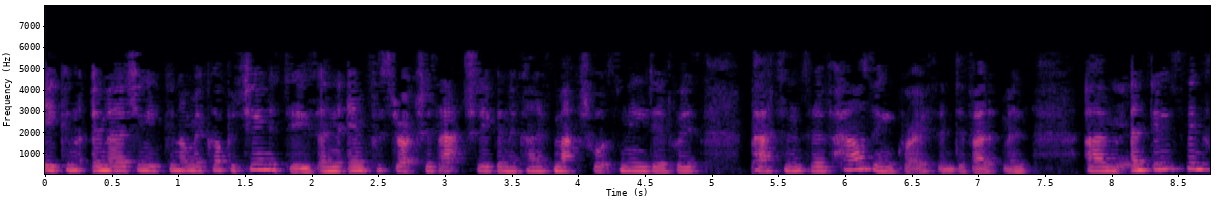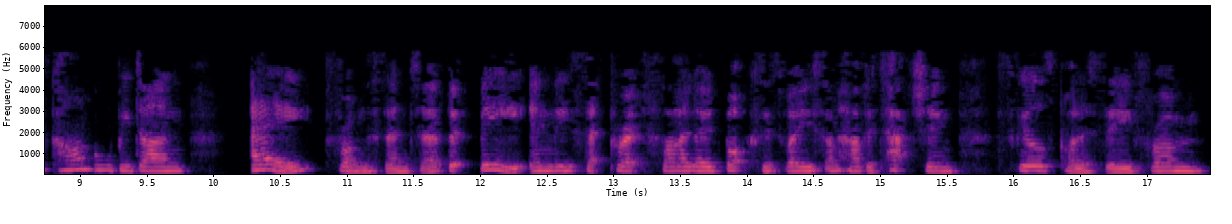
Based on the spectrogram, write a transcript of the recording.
econ- emerging economic opportunities and infrastructure is actually going to kind of match what's needed with patterns of housing growth and development. Um, and these things can't all be done a, from the centre, but B, in these separate siloed boxes where you're somehow detaching skills policy from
